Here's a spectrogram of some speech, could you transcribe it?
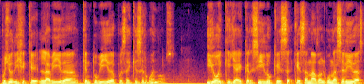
pues yo dije que la vida, que en tu vida, pues hay que ser buenos. Y hoy que ya he crecido, que he, que he sanado algunas heridas,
